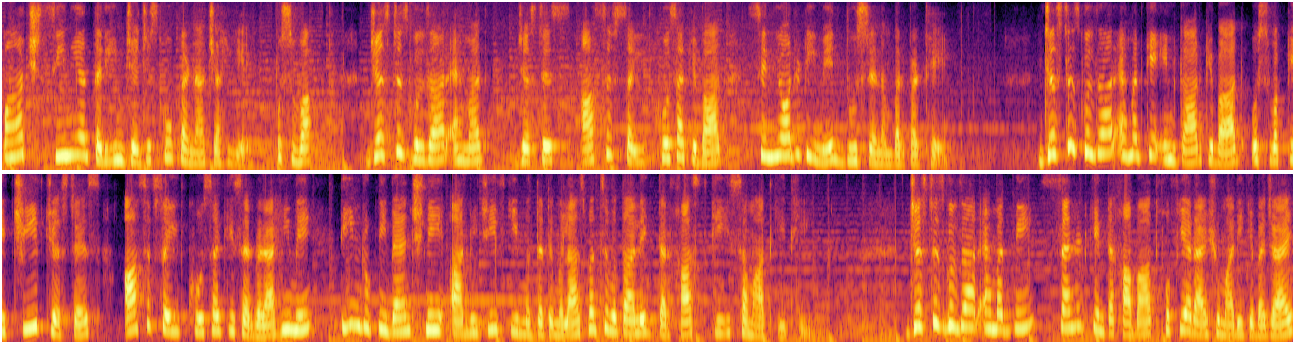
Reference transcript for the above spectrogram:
پانچ سینئر ترین ججز کو کرنا چاہیے۔ اس وقت جسٹس گلزار احمد، جسٹس آصف سعید کھوسا کے بعد سینیورٹی میں دوسرے نمبر پر تھے۔ جسٹس گلزار احمد کے انکار کے بعد اس وقت کے چیف جسٹس آصف سعید کھوسا کی سربراہی میں تین رکنی بینچ نے آرمی چیف کی مدت ملازمت سے متعلق درخواست کی سماعت کی تھی۔ جسٹس گلزار احمد نے سینٹ کے انتخابات خفیہ رائے شماری کے بجائے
